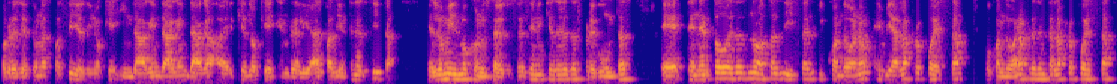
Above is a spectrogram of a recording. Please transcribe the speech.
o receta unas pastillas, sino que indaga, indaga, indaga a ver qué es lo que en realidad el paciente necesita. Es lo mismo con ustedes. Ustedes tienen que hacer esas preguntas, eh, tener todas esas notas listas y cuando van a enviar la propuesta o cuando van a presentar la propuesta,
